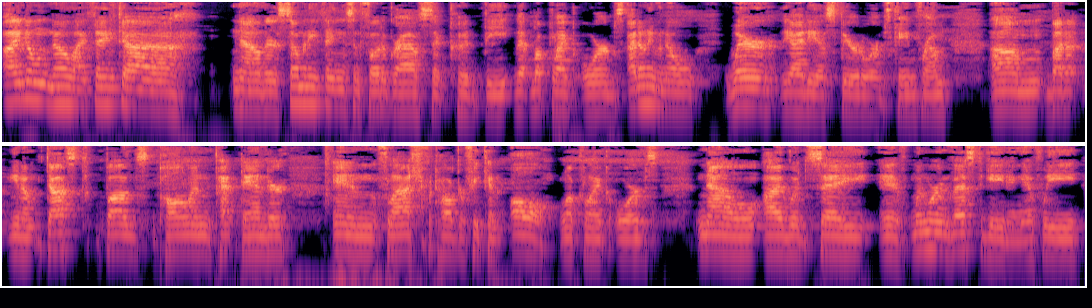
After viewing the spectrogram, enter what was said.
I don't know. I think uh, now there's so many things in photographs that could be that look like orbs. I don't even know where the idea of spirit orbs came from. Um, but uh, you know, dust, bugs, pollen, pet dander, and flash photography can all look like orbs. Now, I would say if when we're investigating, if we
